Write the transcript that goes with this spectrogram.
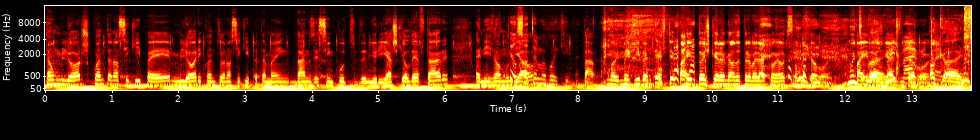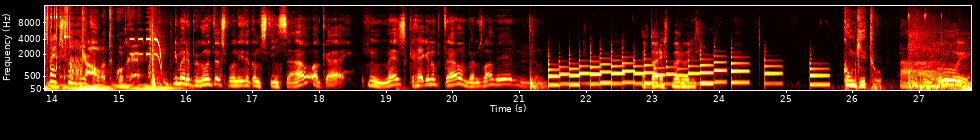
tão melhores quanto a nossa equipa é melhor e quanto a nossa equipa também dá-nos esse input de melhoria. Acho que ele deve estar a nível Ele mundial. só tem uma boa equipa. Pá, uma, uma equipa deve ter pá, dois caramelos a trabalhar com ele que são muito bons. Muito Pá, bem. dois gajos Muito muito bem, bons. muito Ok. Muito bem respondido. Cala-te boca. Primeira pergunta respondida com distinção, ok. Hum, Mas carrega no botão, vamos lá ver. Adoro este barulho. Conguito. Ui,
